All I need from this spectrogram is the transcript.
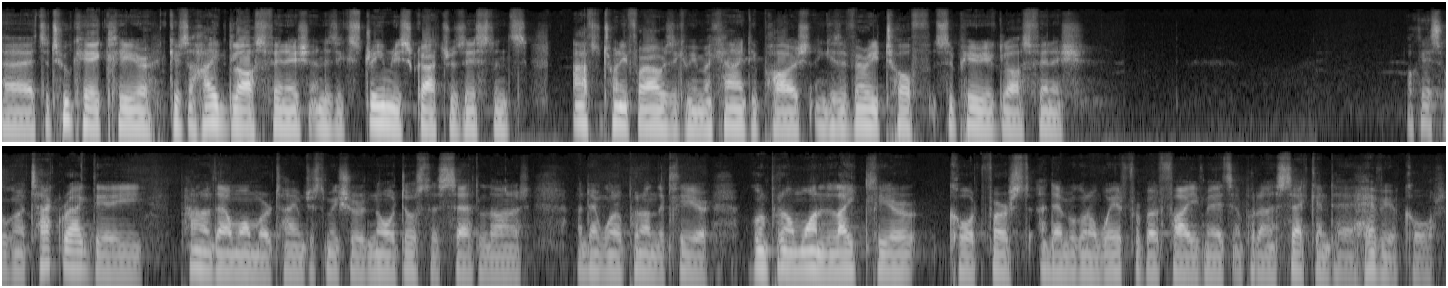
Uh, it's a 2K clear, gives a high gloss finish and is extremely scratch resistant. After 24 hours it can be mechanically polished and gives a very tough, superior gloss finish. Okay, so we're going to tack rag the panel down one more time just to make sure no dust has settled on it and then we're going to put on the clear. We're going to put on one light clear coat first and then we're going to wait for about five minutes and put on a second uh, heavier coat.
